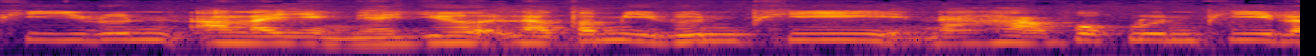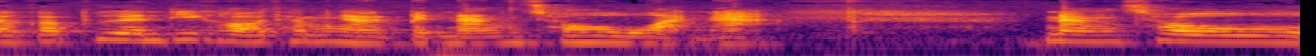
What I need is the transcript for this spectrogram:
พี่รุ่นอะไรอย่างเนี้ยเยอะ แล้วก็มีรุ่นพี่นะคะ พวกรุ่นพี่แล้วก็เพื่อนที่เขาทำงานเป็นนางโชว์อะนะนางโชว์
